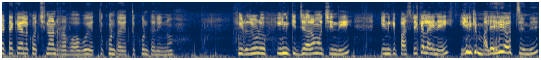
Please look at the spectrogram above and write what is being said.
ఎట్టకేలకు వచ్చినాడు రా బాబు? ఎత్తుకుంటా ఎత్తుకుంటా నిన్ను. ఇడు చూడు ఈయనకి జ్వరం వచ్చింది ఈయనకి పసిరికలు అయినాయి ఈయనకి మలేరియా వచ్చింది.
